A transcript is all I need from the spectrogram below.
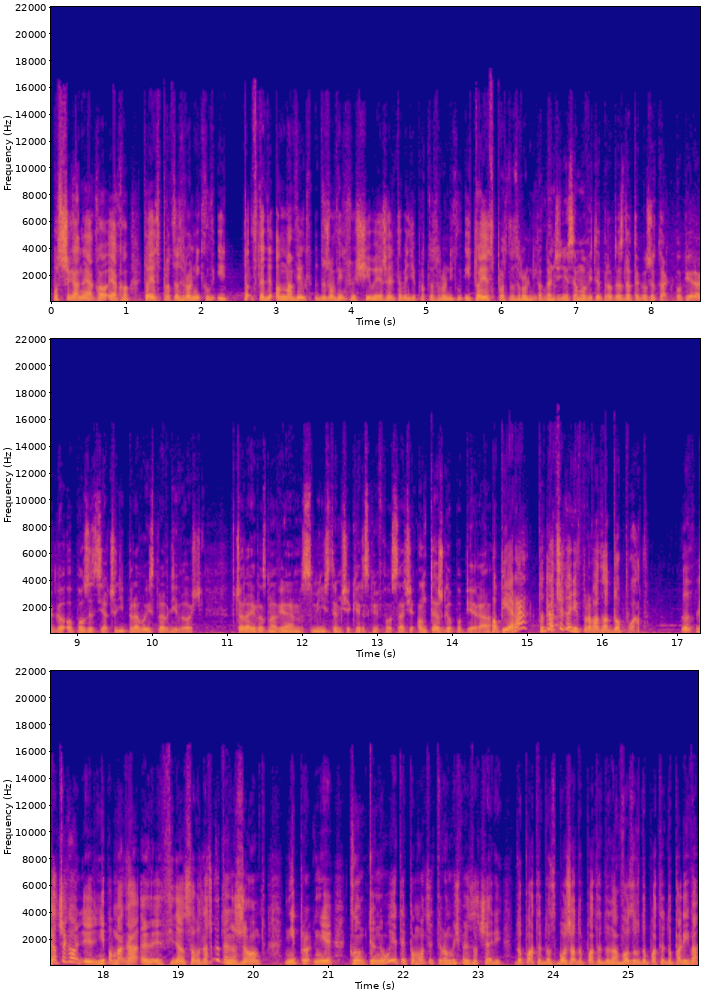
postrzegany jako, jako to jest protest rolników i to, wtedy on ma wielk, dużą większą siłę, jeżeli to będzie protest rolników i to jest protest To rolników. będzie niesamowity protest, dlatego że tak, popiera go opozycja, czyli Prawo i Sprawiedliwość. Wczoraj rozmawiałem z ministrem Siekierskim w Polsacie, on też go popiera. popiera, to dlaczego nie wprowadza dopłat? No, Dlaczego y, nie pomaga y, finansowo? Dlaczego ten rząd nie, pro, nie kontynuuje tej pomocy, którą myśmy zaczęli? Dopłatę do zboża, dopłatę do nawozów, dopłatę do paliwa.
